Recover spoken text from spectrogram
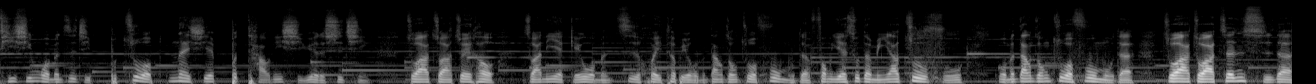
提醒我们自己不做那些不讨你喜悦的事情。主啊，主啊，最后。主啊，你也给我们智慧，特别我们当中做父母的，奉耶稣的名要祝福我们当中做父母的。主啊，主啊，真实的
